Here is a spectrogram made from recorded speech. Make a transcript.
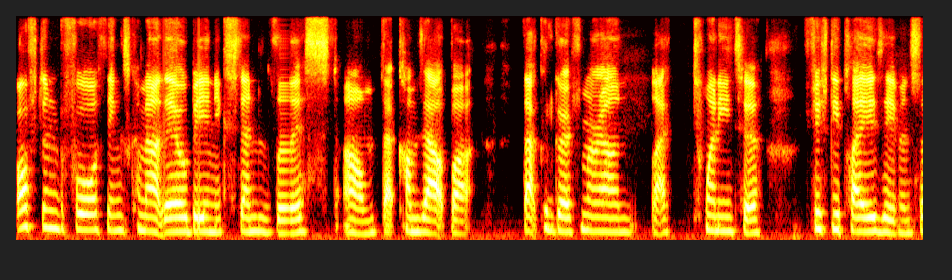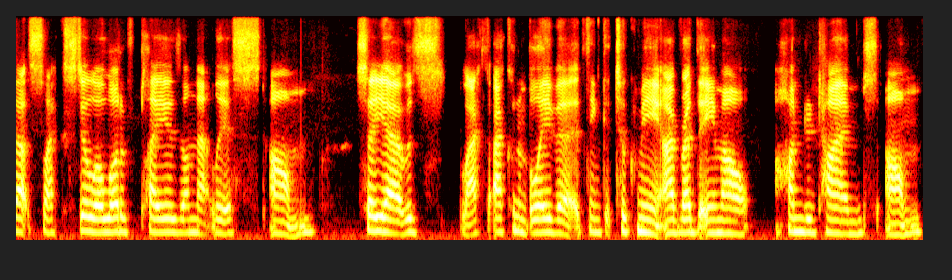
often before things come out, there will be an extended list um, that comes out, but that could go from around like 20 to 50 players, even. So that's like still a lot of players on that list. Um, so yeah, it was like I couldn't believe it. I think it took me. I've read the email a hundred times. Um,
